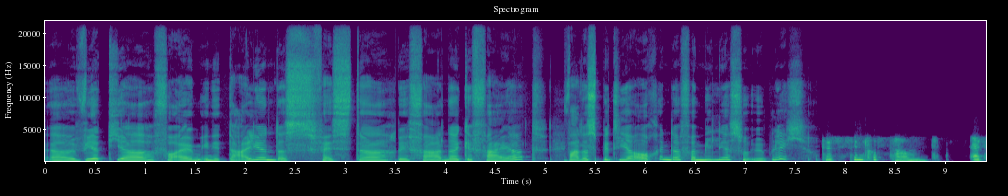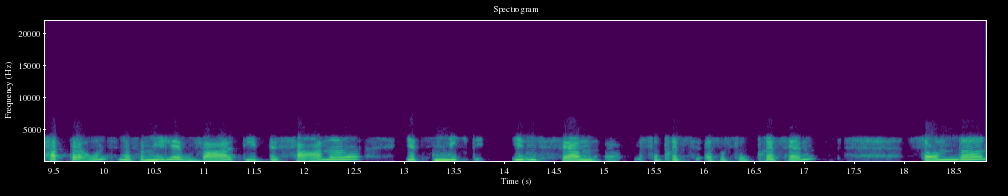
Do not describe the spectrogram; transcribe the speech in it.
äh, wird ja vor allem in Italien das Fest der Befana gefeiert. War das bei dir auch in der Familie so üblich? Das ist interessant. Es hat bei uns in der Familie war die Befana jetzt nicht insofern äh, so, präs also so präsent, sondern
